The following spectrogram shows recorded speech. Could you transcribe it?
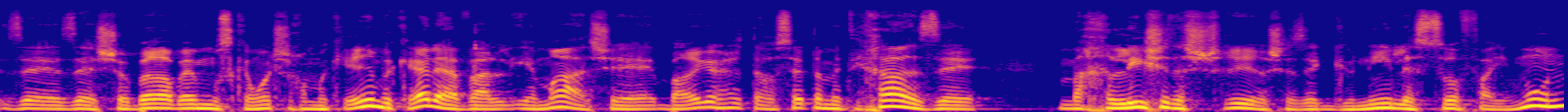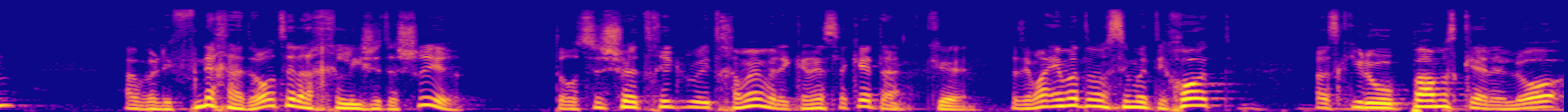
זה, זה שובר הרבה מוסכמות שאנחנו מכירים וכאלה, אבל היא אמרה שברגע שאתה עושה את המתיחה, זה מחליש את השריר, שזה הגיוני לסוף האימון, אבל לפני כן אתה לא רוצה להחליש את השריר. אתה רוצה שהוא יתחיל כאילו להתחמם ולהיכנס לקטע. כן. אז אם אתם עושים מתיחות, אז כאילו pumps כאלה, לא,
